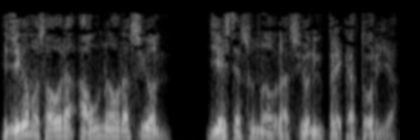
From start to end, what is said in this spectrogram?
Y llegamos ahora a una oración, y esta es una oración imprecatoria.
